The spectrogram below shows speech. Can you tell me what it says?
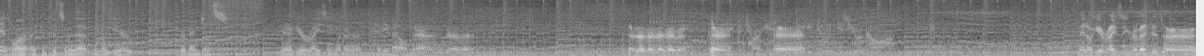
Guys want, I can put some of that Metal Gear Revengeance, Metal Gear Rising, whatever, heavy metal. Metal Gear Rising Revengeance. her.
